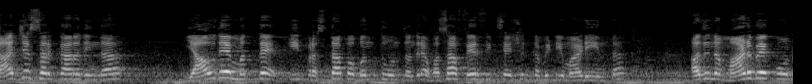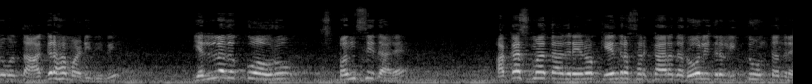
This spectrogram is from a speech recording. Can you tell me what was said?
ರಾಜ್ಯ ಸರ್ಕಾರದಿಂದ ಯಾವುದೇ ಮತ್ತೆ ಈ ಪ್ರಸ್ತಾಪ ಬಂತು ಅಂತಂದ್ರೆ ಹೊಸ ಫೇರ್ ಫಿಕ್ಸೇಷನ್ ಕಮಿಟಿ ಮಾಡಿ ಅಂತ ಅದನ್ನ ಮಾಡಬೇಕು ಅನ್ನುವಂತ ಆಗ್ರಹ ಮಾಡಿದ್ದೀವಿ ಎಲ್ಲದಕ್ಕೂ ಅವರು ಸ್ಪಂದಿಸಿದ್ದಾರೆ. ಅಕಸ್ಮಾತ್ ಆದ್ರೆ ಏನೋ ಕೇಂದ್ರ ಸರ್ಕಾರದ ರೋಲ್ ಇದರಲ್ಲಿ ಇತ್ತು ಅಂತಂದ್ರೆ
